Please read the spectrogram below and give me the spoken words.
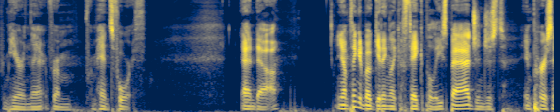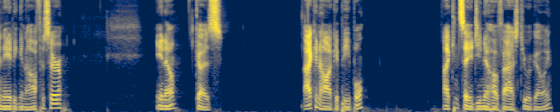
from here and there, from from henceforth. And uh, you know, I'm thinking about getting like a fake police badge and just impersonating an officer. You know, because I can honk at people. I can say, "Do you know how fast you were going?"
